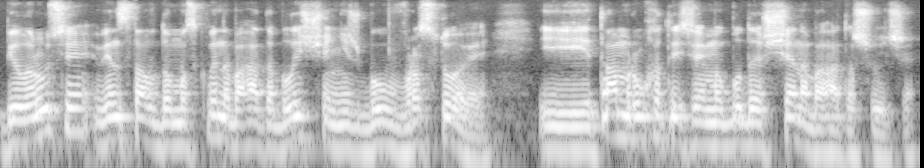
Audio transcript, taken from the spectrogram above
Білорусі, він став до Москви набагато ближче, ніж був в Ростові, і там рухатися йому буде ще набагато швидше.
